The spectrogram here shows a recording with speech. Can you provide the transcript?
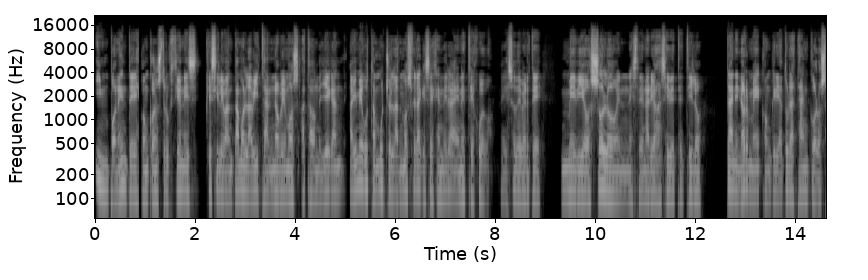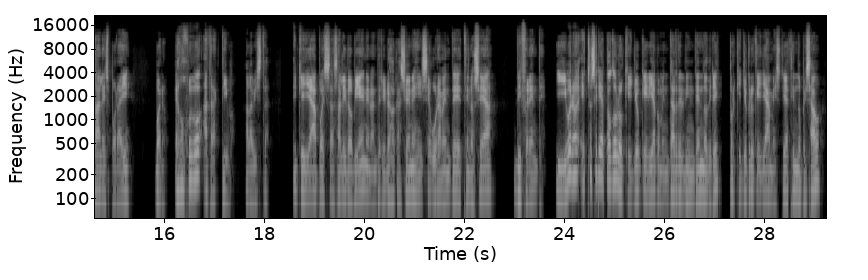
imponentes, con construcciones que si levantamos la vista no vemos hasta dónde llegan. A mí me gusta mucho la atmósfera que se genera en este juego. Eso de verte medio solo en escenarios así de este estilo, tan enormes, con criaturas tan colosales por ahí. Bueno, es un juego atractivo a la vista y que ya pues ha salido bien en anteriores ocasiones y seguramente este no sea diferente. Y bueno, esto sería todo lo que yo quería comentar del Nintendo Direct, porque yo creo que ya me estoy haciendo pesado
